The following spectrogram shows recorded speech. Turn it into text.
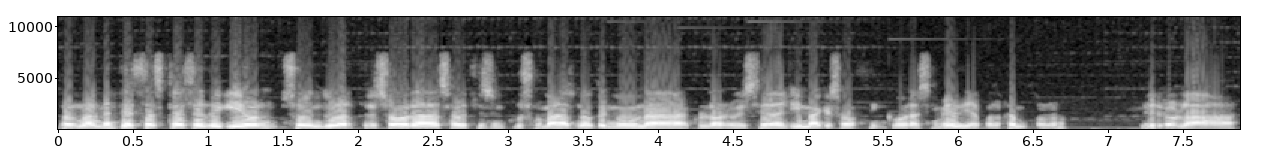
normalmente estas clases de guion suelen durar tres horas, a veces incluso más, ¿no? Tengo una con la Universidad de Lima que son cinco horas y media, por ejemplo, ¿no? Pero la,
